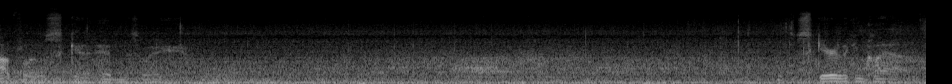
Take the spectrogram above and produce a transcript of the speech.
Outflows get heading this way. It's scary looking clouds.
